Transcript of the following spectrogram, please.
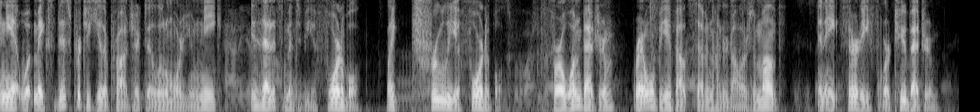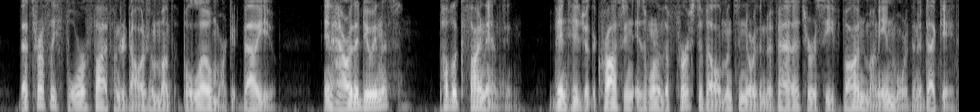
and yet what makes this particular project a little more unique is that it's meant to be affordable, like truly affordable. For a one bedroom, rent will be about $700 a month, and 830 for a two bedroom. That's roughly four or five hundred dollars a month below market value. And how are they doing this? Public financing. Vintage at the Crossing is one of the first developments in northern Nevada to receive bond money in more than a decade.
